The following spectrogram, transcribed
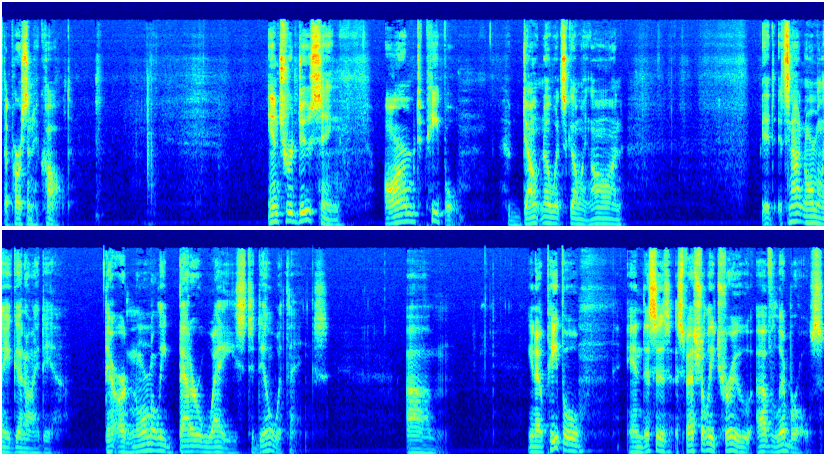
the person who called. Introducing armed people who don't know what's going on it, it's not normally a good idea. There are normally better ways to deal with things. Um, you know, people, and this is especially true of liberals,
